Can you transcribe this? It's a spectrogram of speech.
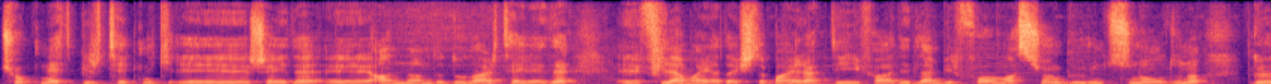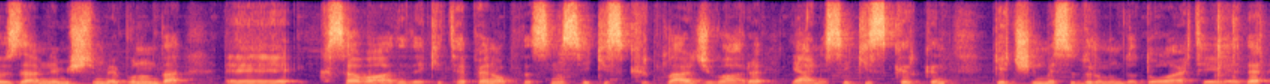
çok net bir teknik e, şeyde e, anlamda dolar TL'de e, filama ya da işte bayrak diye ifade edilen bir formasyon görüntüsünün olduğunu gözlemlemiştim ve bunun da e, kısa vadedeki tepe noktasının 8.40'lar civarı yani 8.40'ın geçilmesi durumunda dolar TL'de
